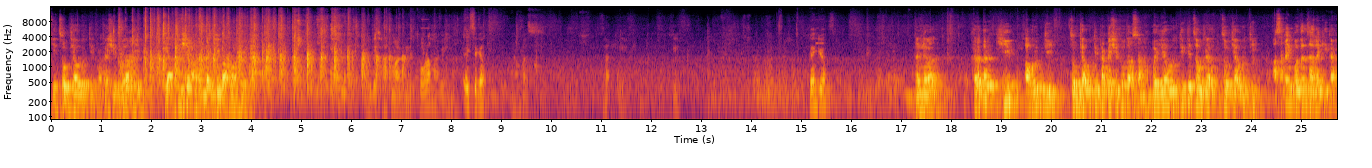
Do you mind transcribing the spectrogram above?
ही चौथ्या आवृत्ती प्रकाशित होत आहे. ही अतिशय आनंदाची बाब आहे. थोडा मागे एक हा बस. थँक्यू धन्यवाद. खरं तर ही आवृत्ती चौथी आवृत्ती प्रकाशित होत असताना पहिली आवृत्ती ते चौथ्या चौथी आवृत्ती असा काही बदल झाला की काय?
